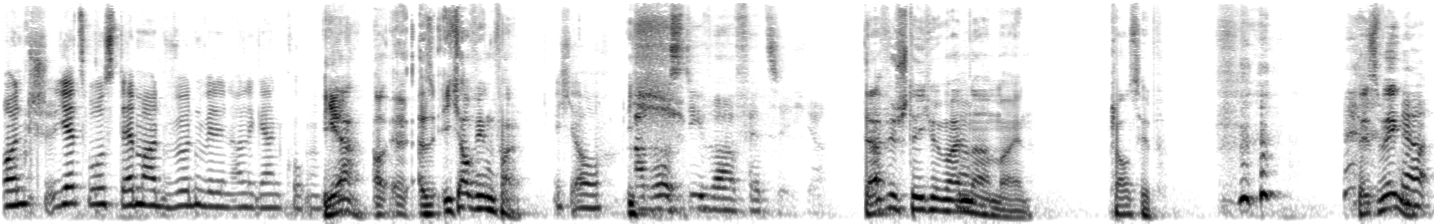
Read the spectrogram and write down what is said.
Und jetzt, wo es dämmert, würden wir den alle gern gucken. Ja, äh, also ich auf jeden Fall. Ich auch. Ich, Aber die war fetzig, ja. dafür stehe ich mit meinem Ja. Namen ein. Klaus Hipp. Deswegen. Ja.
